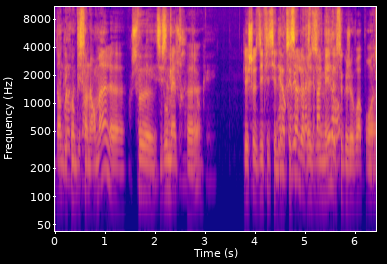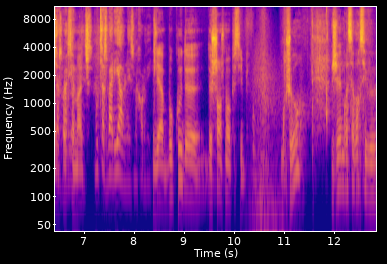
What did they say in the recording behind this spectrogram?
dans des conditions normales euh, peut vous mettre les choses difficiles. Donc c'est ça le résumé de ce que je vois pour, pour ce match. Il y a beaucoup de, de changements possibles. Bonjour. J'aimerais savoir si vous,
